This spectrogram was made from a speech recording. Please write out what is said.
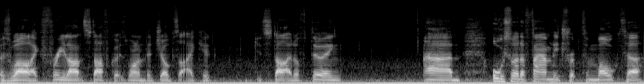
as well, like freelance stuff, because was one of the jobs that I could started off doing. Um, also had a family trip to Malta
